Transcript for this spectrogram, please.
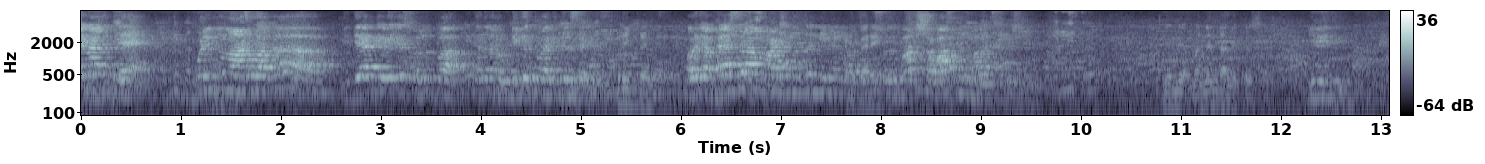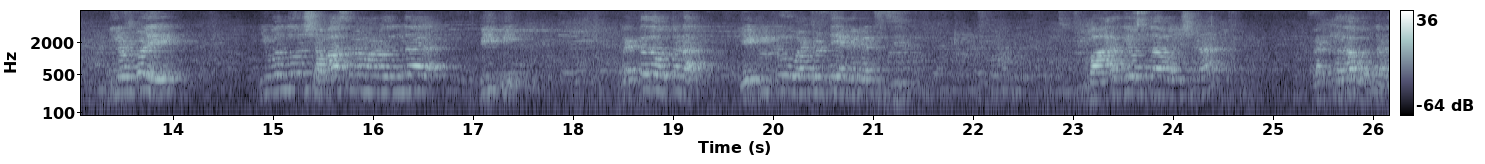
ಏನಾಗುತ್ತೆ ಕುಳಿತು ಮಾಡುವಾಗ ವಿದ್ಯಾರ್ಥಿಗಳಿಗೆ ಸ್ವಲ್ಪ ಯಾಕಂದ್ರೆ ರೂಢಿಗತವಾಗಿದ್ರೆ ಸರಿ ಪ್ರೀ ಪ್ರೈಮರಿ ಅವ್ರಿಗೆ ಅಭ್ಯಾಸ ಮಾಡಿದ ನಂತರ ನೀವೇನು ಮಾಡ್ಬೇಕು. ಸ್ವಲ್ಪ ಶವಾಸನ ಮಾಡಿಸಿ ನಿನ್ನೆ ಮೊನ್ನೆಯಿಂದ ಅಲ್ಲಿ ಕಳಿಸಿ ಈ ರೀತಿ. ಇಲ್ಲಿ ನೋಡ್ಕೊಳ್ಳಿ. ಈ ಒಂದು ಶವಾಸನ ಮಾಡೋದ್ರಿಂದ ಬಿ ಪಿ ರಕ್ತದ ಒತ್ತಡ eighty to one twenty M M H C ಭಾಗ್ಯವಂತ ಮನುಷ್ಯನ ರಕ್ತದ ಒತ್ತಡ.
